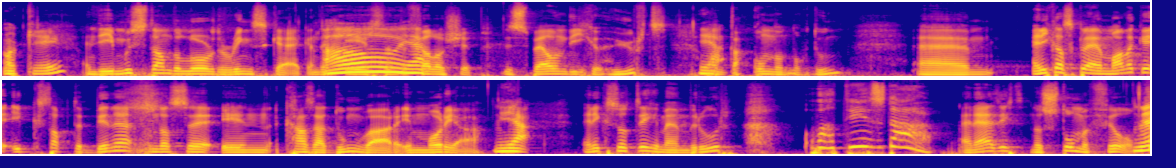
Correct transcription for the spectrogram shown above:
Oké. En die moest dan de Lord of the Rings kijken, de Oh, eerste, de ja. Fellowship. Dus wel een die gehuurd, Ja. want dat kon dat nog doen. Ehm, en ik als klein manneke, ik stapte binnen omdat ze in Khazad-dûm waren, in Moria. Ja. En ik zo tegen mijn broer, wat is dat? En hij zegt, een stomme film.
